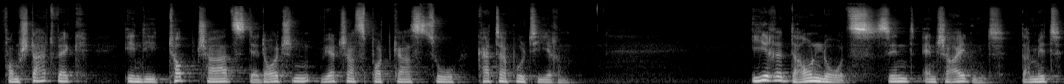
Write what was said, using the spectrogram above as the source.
vom Start weg in die Top-Charts der deutschen Wirtschaftspodcasts zu katapultieren. Ihre Downloads sind entscheidend, damit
